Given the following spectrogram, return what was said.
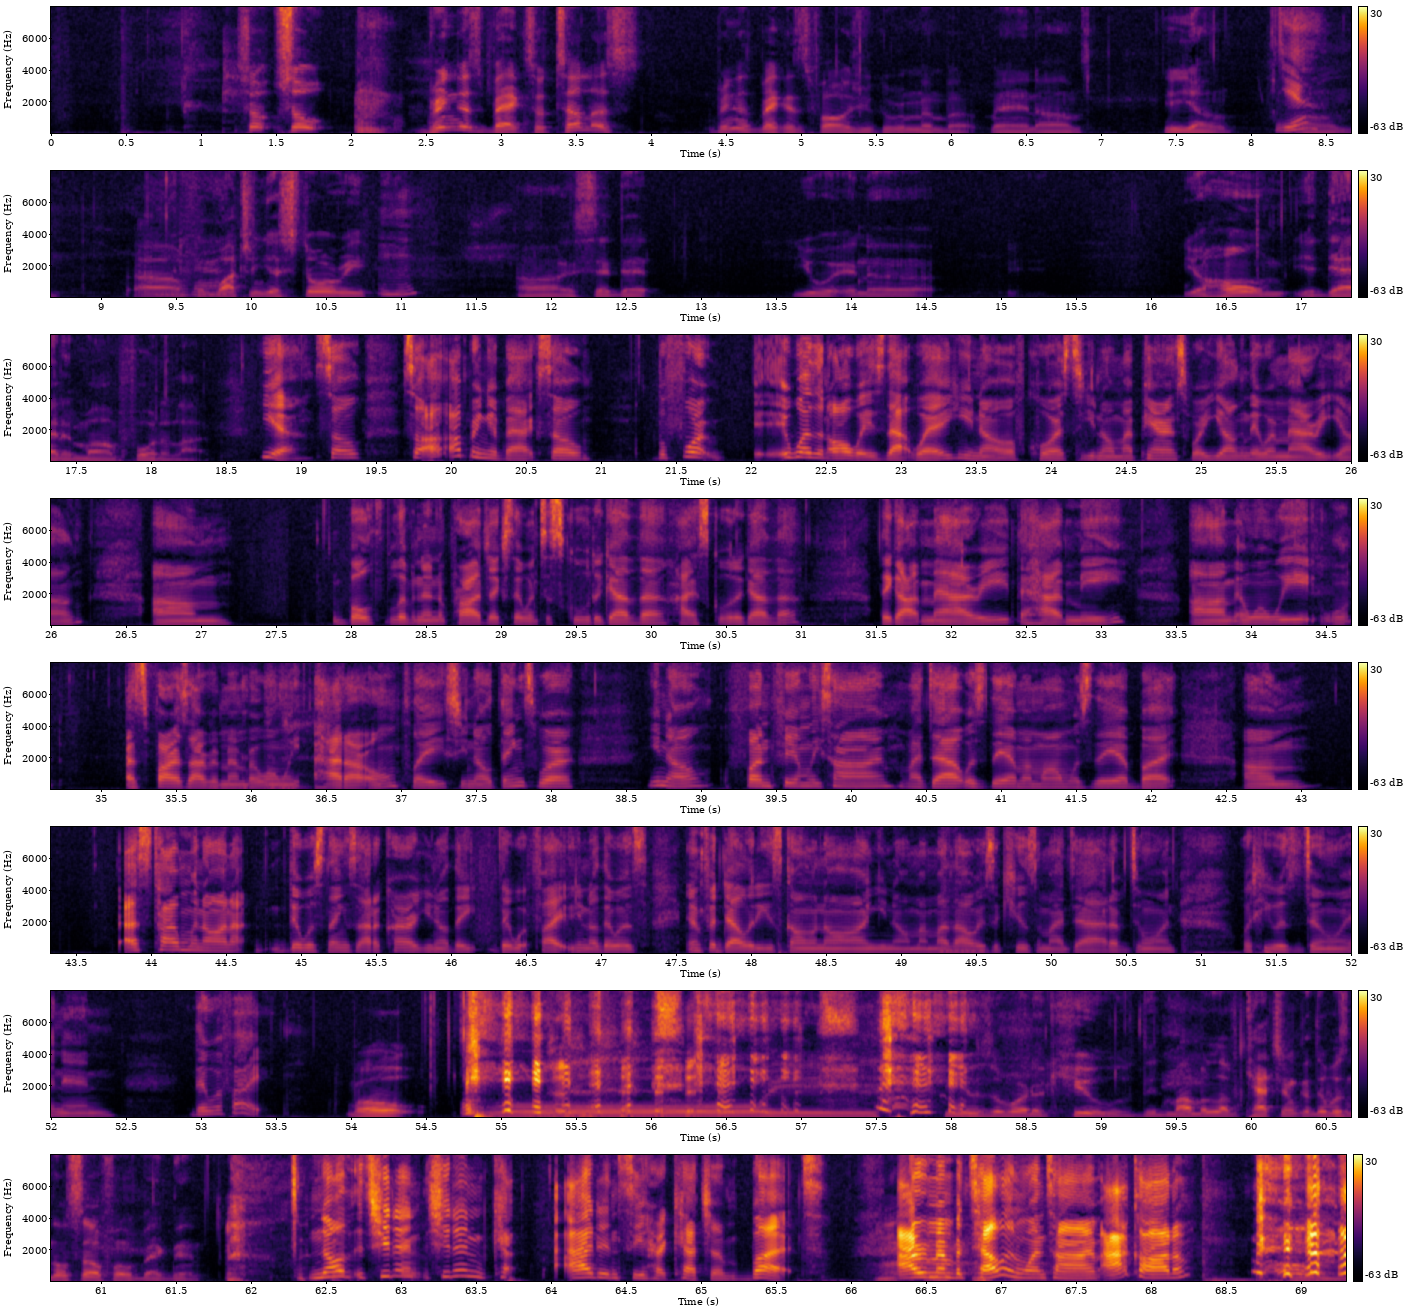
So so bring us back. So tell us, bring us back as far as you can remember, man. Um, you're young. Yeah. Um, uh, from watching your story, Mhm. uh, it said that you were in a your home. Your dad and mom fought a lot. Yeah. So so I'll, I'll bring it back. So before it wasn't always that way, you know. Of course, you know my parents were young. They were married young. Um, both living in the projects. They went to school together, high school together. They got married. They had me. Um, and when we, as far as I remember, when we had our own place, you know, things were, you know, fun family time. My dad was there. My mom was there. But um, as time went on, I- there was things that occurred. You know, they they would fight. You know, there was infidelities going on. You know, my mother mm-hmm. always accusing my dad of doing what he was doing, and they would fight. Well. Use the word accused. Did Mama Love catch him? Because there was no cell phone back then. No, she didn't. She didn't. Ca- I didn't see her catch him, but I remember telling one time I caught him.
